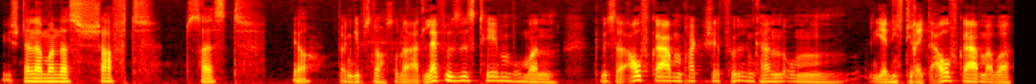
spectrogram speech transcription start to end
wie schneller man das schafft. Das heißt, ja, Dann gibt es noch so eine Art Level-System, wo man gewisse Aufgaben praktisch erfüllen kann, um, ja nicht direkt Aufgaben, aber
